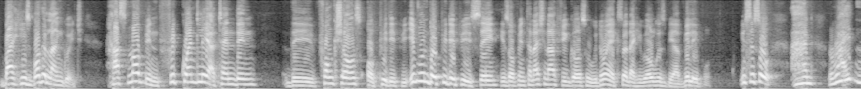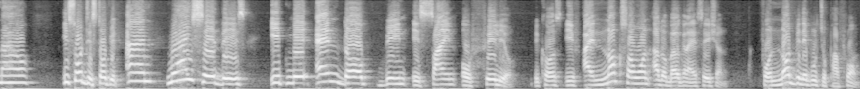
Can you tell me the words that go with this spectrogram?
by his body language, has not been frequently attending the functions of PDP, even though PDP is saying he's of international figure, so we don't expect that he will always be available. You see, so, and right now, it's so disturbing. And may I say this, it may end up being a sign of failure. Because if I knock someone out of my organization for not being able to perform,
